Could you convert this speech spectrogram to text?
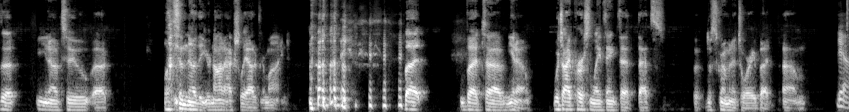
that you know to uh, let them know that you're not actually out of your mind but but uh, you know which i personally think that that's discriminatory but um, yeah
